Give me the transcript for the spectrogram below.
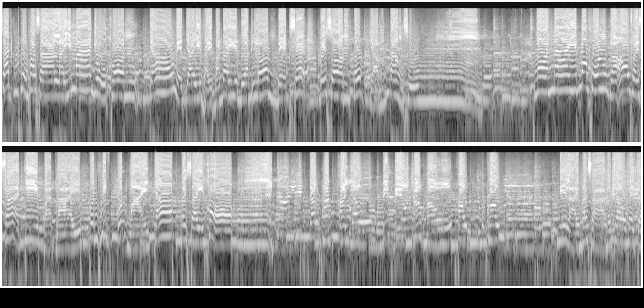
สัตว์กูภาษาไหลมาอยู่คน เจ้าแม่ใจไผ่บันไดเดือดร้อนเบกแซะไปซ่อนตุ๊กจำตั้งซุ่มนอนในบางคนก็เอาไฟฟ้าจีปาดไหลเปิ้นพิษกฎหมายจับไปใส่คอกจับพัดพายานิเดียวช้าเผาเผาามีหลายภาษาแล้วเจ้าแม่ใจ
